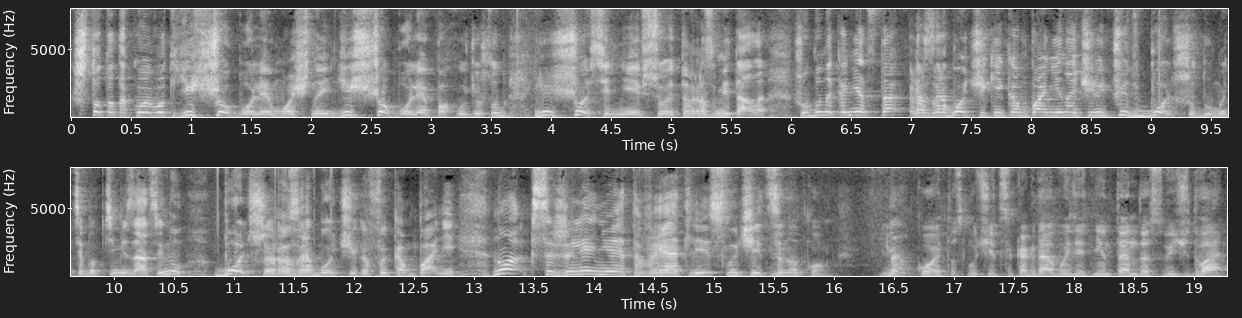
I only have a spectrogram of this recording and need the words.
Что-то такое вот еще более мощное, еще более пахучее, чтобы еще сильнее все это разметало. Чтобы, наконец-то, разработчики и компании начали чуть больше думать об оптимизации. Ну, больше разработчиков и компаний. Но, к сожалению, это вряд ли случится. Легко. Да? Легко это случится, когда выйдет Nintendo Switch 2.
